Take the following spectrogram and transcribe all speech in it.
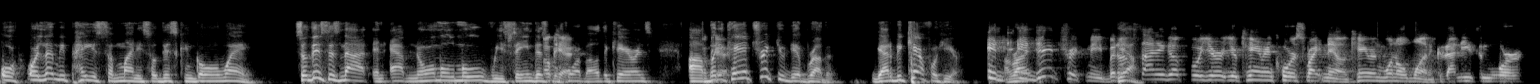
Or or let me pay you some money so this can go away. So this is not an abnormal move. We've seen this okay. before by other Karens, uh, but it can trick you, dear brother. You got to be careful here. It, right? it, did trick me, but yeah. I'm signing up for your, your Karen course right now, Karen 101, because I need some more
